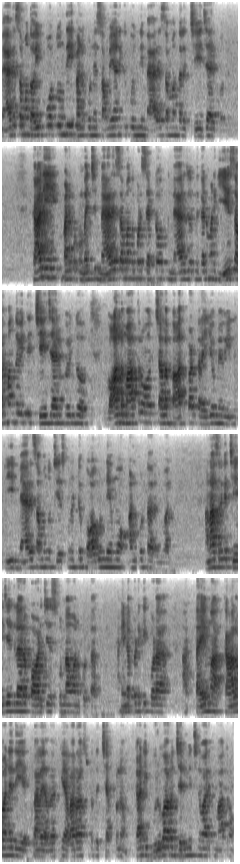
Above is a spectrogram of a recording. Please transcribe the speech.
మ్యారేజ్ సంబంధం అయిపోతుంది అనుకునే సమయానికి కొన్ని మ్యారేజ్ సంబంధాలు చేజారిపోతాయి. కానీ మనకు ఒక మంచి మ్యారేజ్ సంబంధం కూడా సెట్ అవుతుంది. మ్యారేజ్ అవుతుంది. కానీ మనకి ఏ సంబంధం అయితే చేజారిపోయిందో వాళ్ళు మాత్రం చాలా బాధపడతారు. అయ్యో! మేము ఈ మ్యారేజ్ సంబంధం చేసుకున్నట్టే బాగుండేమో అనుకుంటారండి వాళ్ళు. అనవసరంగా చేజేతులారా పాడు చేసుకున్నాం అనుకుంటారు. అయినప్పటికీ కూడా ఆ టైం, ఆ కాలం అనేది వాళ్ళ ఎవరికి ఎలా రాసుంటదో చెప్పలేం. కానీ గురువారం జన్మించిన వారికి మాత్రం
